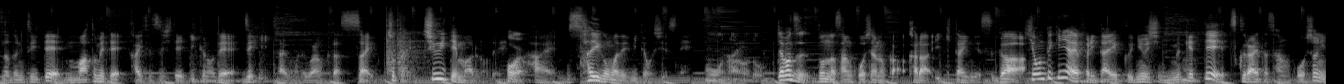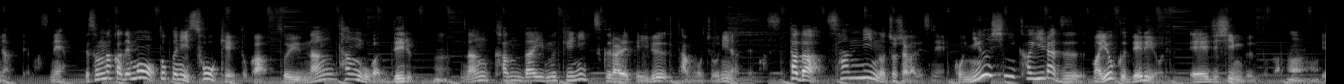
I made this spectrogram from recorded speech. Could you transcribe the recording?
などについてまとめて解説していくので、ぜひ最後までご覧ください。ちょっとね、注意点もあるので、はい。最後まで見てほしいですね。なるほど、じゃあまずどんな参考書なのかからいきたいんですが基本的にはやっぱり大学入試に向けて作られた参考書になってますね。でその中でも特に早慶とかそういう難単語が出るうん。難関大向けに作られている単語帳になってます。ただ3人の著者がですねこう入試に限らず、まあ、よく出るよね。英字新聞とかはいはい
